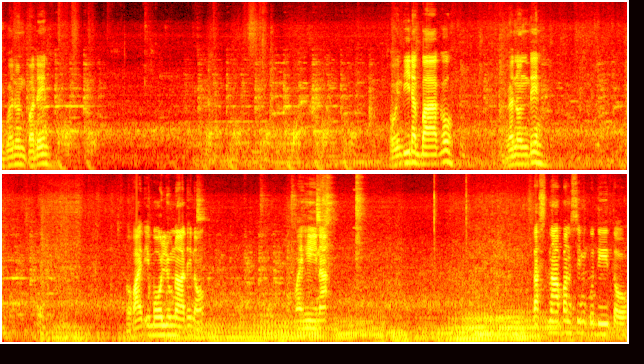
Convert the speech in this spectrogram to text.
Ganun pa din. So, hindi nagbago. Ganun din. So, kahit i-volume natin, oh, mahina. Tapos napansin ko dito,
